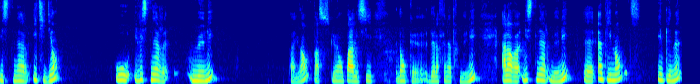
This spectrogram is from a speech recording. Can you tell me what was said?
Listener étudiant ou Listener menu, par exemple, parce qu'on parle ici donc euh, de la fenêtre menu. Alors, listener menu euh, implement, implement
